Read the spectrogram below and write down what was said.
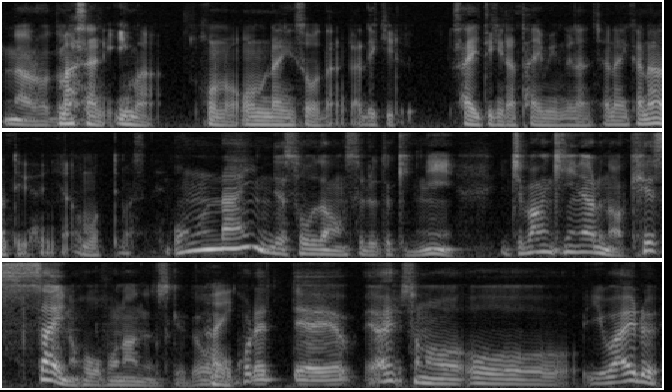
なるほど。まさに今このオンライン相談ができる最適なタイミングなんじゃないかなというふうには思ってますね。オンラインで相談をするときに一番気になるのは決済の方法なんですけど、はいこれってそのおいわゆる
